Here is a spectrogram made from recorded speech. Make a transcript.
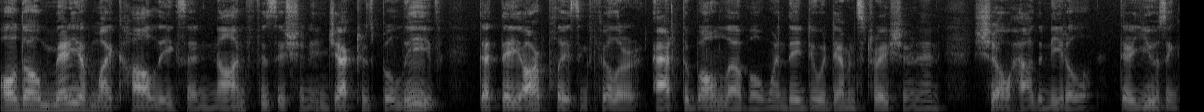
Although many of my colleagues and non-physician injectors believe that they are placing filler at the bone level when they do a demonstration and show how the needle they're using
